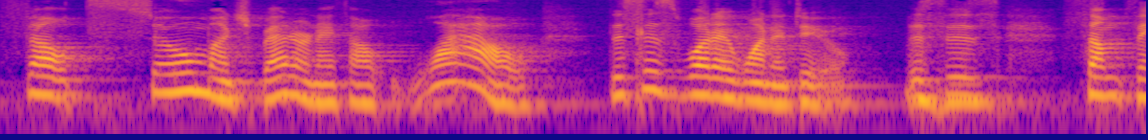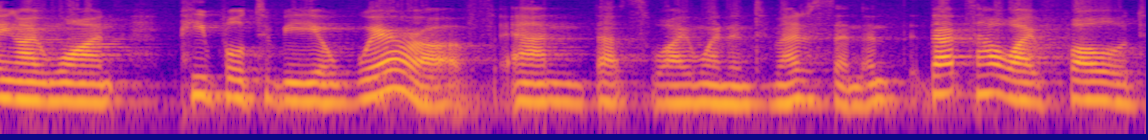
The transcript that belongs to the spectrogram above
felt so much better. And I thought, wow, this is what I want to do. This mm-hmm. is something I want people to be aware of. And that's why I went into medicine. And that's how I followed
